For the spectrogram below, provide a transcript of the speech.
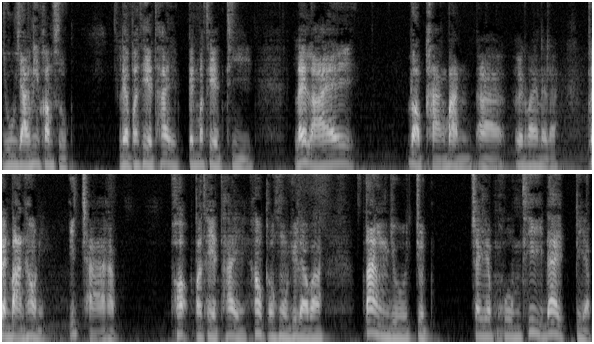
อยู่อย่างมีความสุข แล้วประเทศไทยเป็นประเทศที่หลายๆรอบขางบ้านอ่าเอินว่าจั่งล่ะเพื่อนบ้านเฮานี่ อิจฉาครับ เพราะประเทศไทยเฮาก็หูอยู่แล้วว่า ตั้งอยู่จุดชัยภูมิที่ได้เปรียบ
